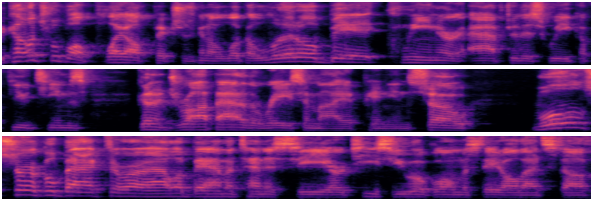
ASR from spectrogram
the college football playoff picture is going to look a little bit cleaner after this week. A few teams going to drop out of the race, in my opinion. So we'll circle back to our Alabama, Tennessee, our TCU, Oklahoma State, all that stuff.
